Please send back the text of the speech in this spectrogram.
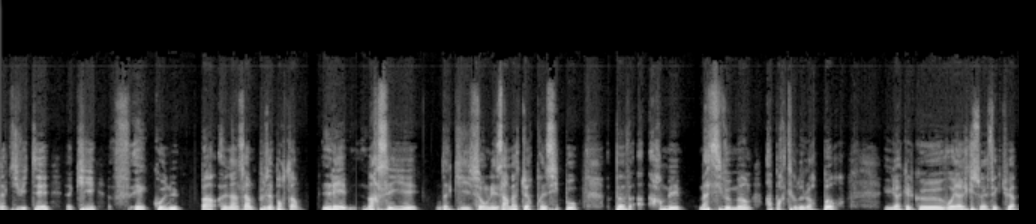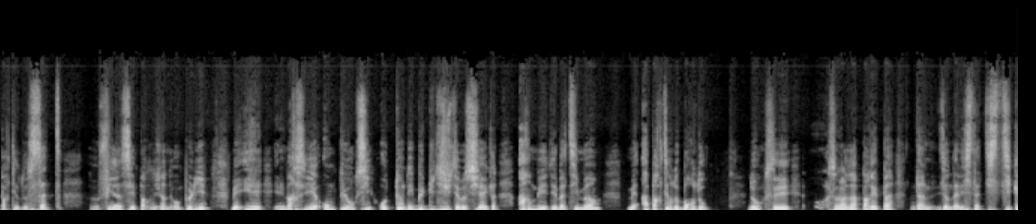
activité qui est connue par un ensemble plus important les Marseillais, qui sont les armateurs principaux, peuvent armer massivement à partir de leur port. Il y a quelques voyages qui sont effectués à partir de 7, euh, financés par des gens de Montpellier. Mais les, Marseillais ont pu aussi, au tout début du XVIIIe siècle, armer des bâtiments, mais à partir de Bordeaux. Donc ça n'apparaît pas dans les statistiques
